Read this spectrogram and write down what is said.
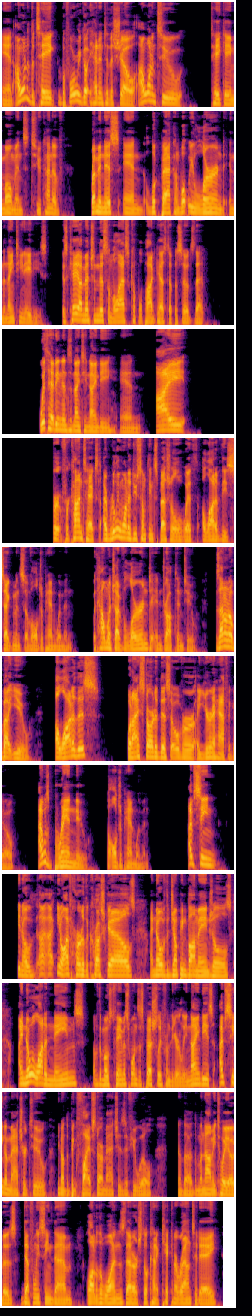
And I wanted to take before we go head into the show, I wanted to take a moment to kind of reminisce and look back on what we learned in the 1980s. Because Kay, I mentioned this on the last couple podcast episodes that with heading into 1990, and I, for for context, I really want to do something special with a lot of these segments of All Japan Women, with how much I've learned and dropped into. Because I don't know about you, a lot of this, when I started this over a year and a half ago, I was brand new to All Japan Women. I've seen you know, I, you know, I've heard of the Crush Gals. I know of the Jumping Bomb Angels. I know a lot of names of the most famous ones, especially from the early '90s. I've seen a match or two, you know, the big five star matches, if you will. You know, the the Manami Toyotas, definitely seen them. A lot of the ones that are still kind of kicking around today.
